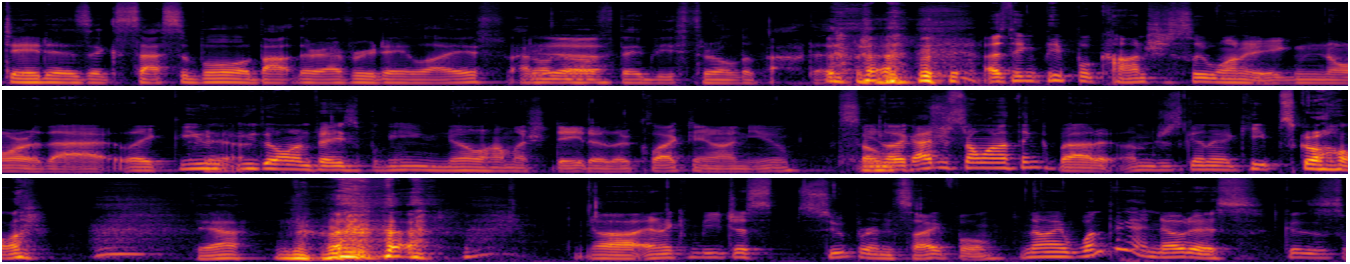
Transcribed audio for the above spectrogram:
data is accessible about their everyday life, I don't know if they'd be thrilled about it. I think people consciously want to ignore that. Like you, Yeah. you go on Facebook and you know how much data they're collecting on you. So You're like, I just don't want to think about it. I'm just gonna keep scrolling. yeah. uh, and it can be just super insightful. Now, I, one thing I noticed because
